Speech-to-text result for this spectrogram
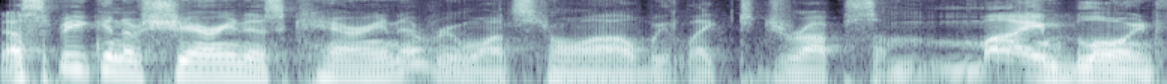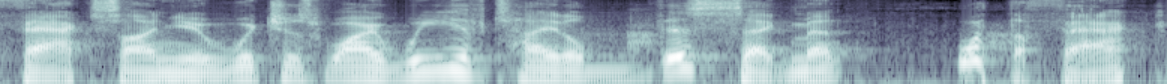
Now, speaking of sharing is caring, every once in a while we like to drop some mind blowing facts on you, which is why we have titled this segment, What the Fact?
